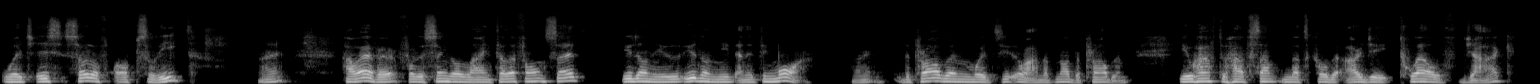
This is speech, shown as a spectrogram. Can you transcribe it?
which is sort of obsolete, right? However, for the single line telephone set, you don't you, you don't need anything more, right? The problem with well, not the problem, you have to have something that's called the RJ12 jack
